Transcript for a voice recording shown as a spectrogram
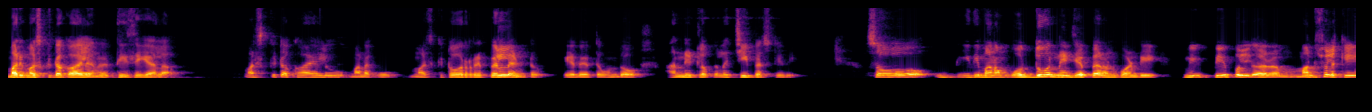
మరి మస్కిటో కాయిల్ అనేది తీసేయాలా? మస్కిటో కాయిల్ మనకు మస్కిటో రిపెల్లెంట్ ఏదైతే ఉందో అన్నిట్లో కల్లా చీపెస్ట్ ఇది. సో ఇది మనం వద్దు అని నేను చెప్పాను అనుకోండి మీ పీపుల్ మనుషులకి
